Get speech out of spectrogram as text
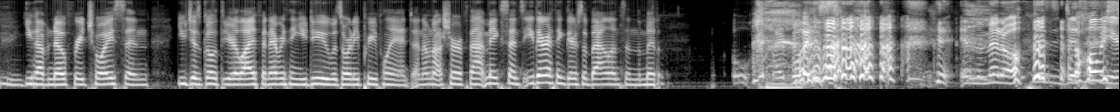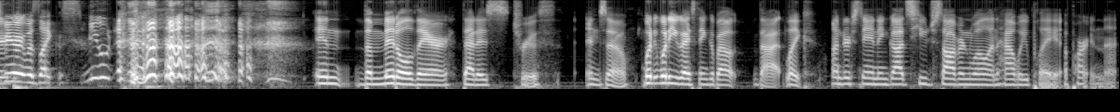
Mm. you have no free choice and you just go through your life and everything you do was already pre-planned. And i'm not sure if that makes sense either. I think there's a balance in the middle. Oh my voice in the middle. the holy spirit was like mute in the middle there that is truth and so what, what do you guys think about that like understanding god's huge sovereign will and how we play a part in that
